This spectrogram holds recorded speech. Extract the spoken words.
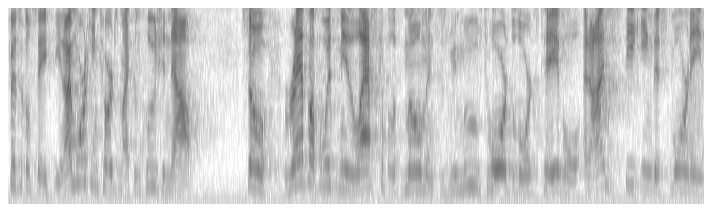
Physical safety. And I'm working towards my conclusion now. So, ramp up with me the last couple of moments as we move toward the Lord's table. And I'm speaking this morning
